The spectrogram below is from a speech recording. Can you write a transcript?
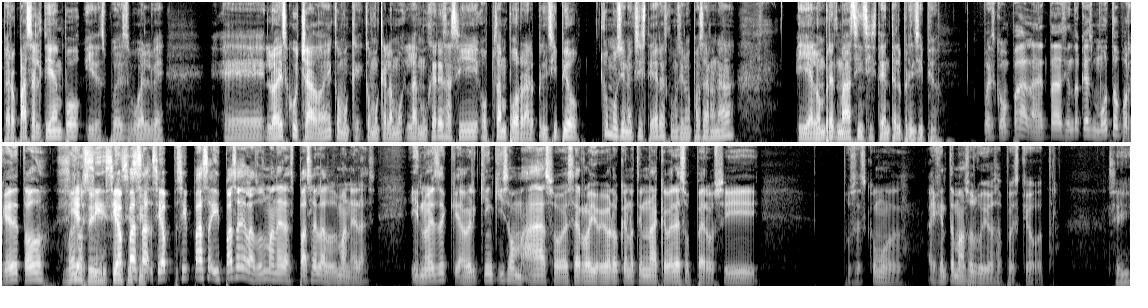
Pero pasa el tiempo y después vuelve. Eh, lo he escuchado, ¿eh? Como que, como que la las mujeres así optan por al principio como si no existieras, como si no pasara nada. Y el hombre es más insistente al principio. Pues compa, la neta siento que es mutuo porque hay de todo. Sí, Bueno, sí, sí, sí, sí, ha sí, pasa- sí. pasa, y pasa de las dos maneras, pasa de las dos maneras. Y no es de que a ver quién quiso más o ese rollo, yo creo que no tiene nada que ver eso, pero sí, pues es como, hay gente más orgullosa pues que otra. Sí.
